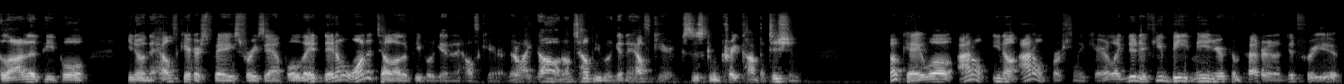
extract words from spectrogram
A lot of the people, you know, in the healthcare space, for example, they they don't want to tell other people to get into healthcare. They're like, no, don't tell people to get into healthcare because this can create competition. Okay, well, I don't, you know, I don't personally care. Like, dude, if you beat me and your competitor, good for you.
